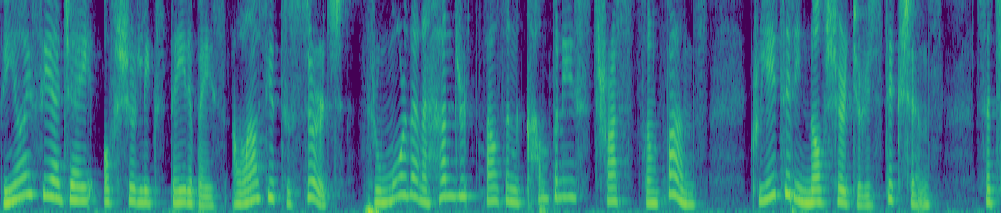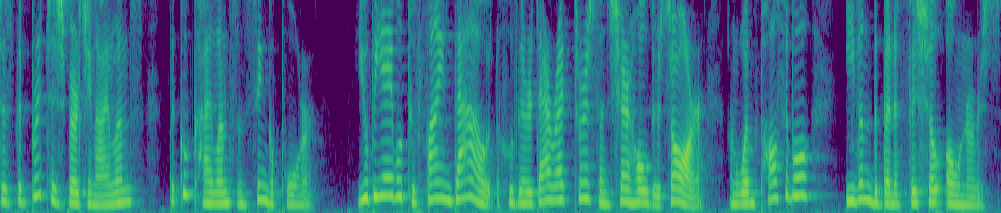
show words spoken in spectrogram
The ICIJ Offshore Leaks database allows you to search through more than 100,000 companies, trusts, and funds created in offshore jurisdictions such as the British Virgin Islands, the Cook Islands, and Singapore. You'll be able to find out who their directors and shareholders are, and when possible, even the beneficial owners.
